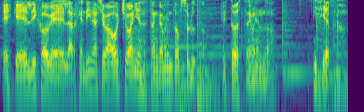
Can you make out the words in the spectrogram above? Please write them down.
es que él dijo que la Argentina lleva 8 años de estancamiento absoluto. Esto es tremendo y cierto.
